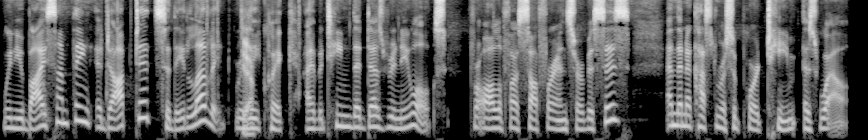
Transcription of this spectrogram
when you buy something, adopt it so they love it really Yeah. quick. I have a team that does renewals for all of our software and services, and then a customer support team as well.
